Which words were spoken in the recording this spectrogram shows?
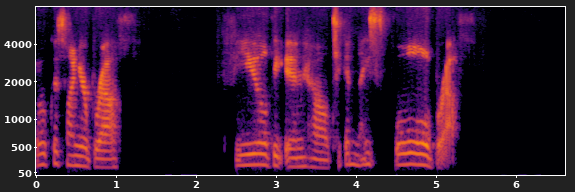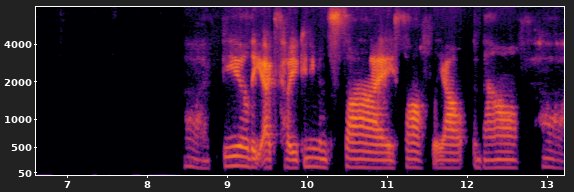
Focus on your breath. Feel the inhale. Take a nice full breath. Oh, feel the exhale. You can even sigh softly out the mouth. Oh.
